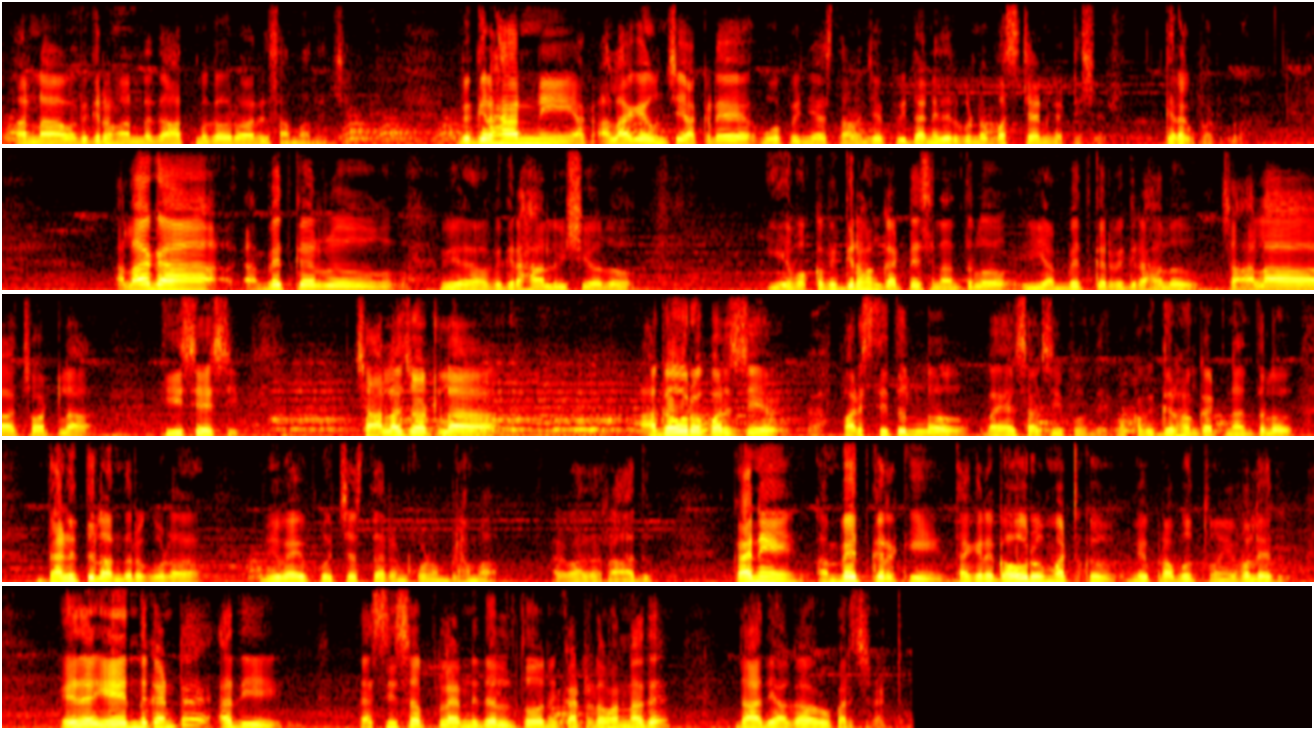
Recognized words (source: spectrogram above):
అన్న విగ్రహం అన్నది ఆత్మగౌరవానికి సంబంధించింది. విగ్రహాన్ని అలాగే ఉంచి అక్కడే ఓపెన్ చేస్తామని చెప్పి దాన్ని ఎదురుకుండా బస్ స్టాండ్ కట్టేశారు గరగపర్రులో అలాగా అంబేద్కర్ విగ్రహాల విషయంలో ఈ ఒక్క విగ్రహం కట్టేసినంతలో ఈ అంబేద్కర్ విగ్రహాలు చాలా చోట్ల తీసేసి చాలా చోట్ల అగౌరవపరిచే పరిస్థితుల్లో వైఎస్ఆర్సీపీ ఉంది. ఒక విగ్రహం కట్టినంతలో దళితులు అందరూ కూడా మీ వైపుకి వచ్చేస్తారనుకోవడం భ్రమ. అది రాదు. కానీ అంబేద్కర్కి తగిన గౌరవం మటుకు మీ ప్రభుత్వం ఇవ్వలేదు. ఏదో ఎందుకంటే అది ఎస్సీ సబ్ ప్లాన్ నిధులతో కట్టడం అన్నదే అది అగౌరవపరిచినట్టు.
